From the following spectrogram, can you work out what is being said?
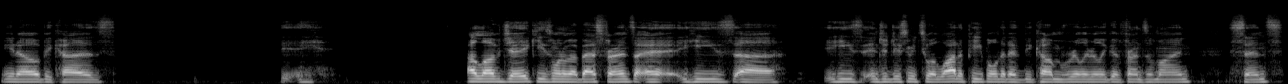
you know, because I love Jake. He's one of my best friends. He's uh, he's introduced me to a lot of people that have become really really good friends of mine since.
